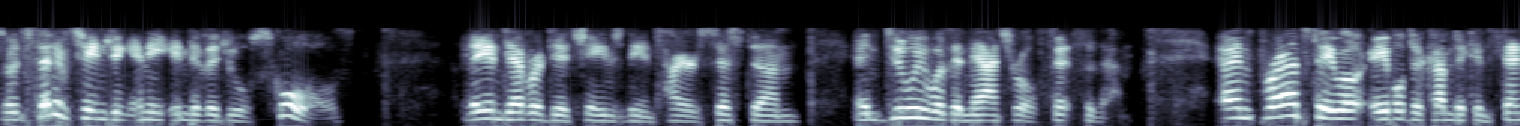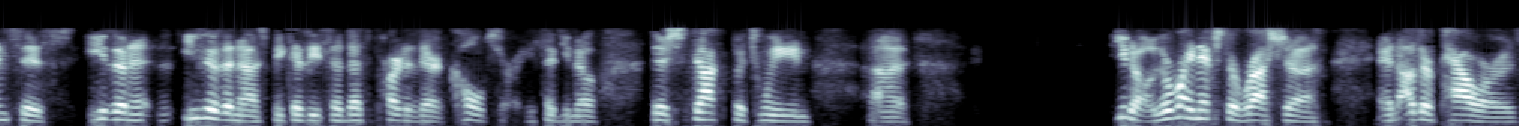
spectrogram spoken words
So instead of changing any individual schools, they endeavored to change the entire system, and Dewey was a natural fit for them. And perhaps they were able to come to consensus either, either than us because he said that's part of their culture. He said, you know, they're stuck between, uh, you know, they're right next to Russia and other powers,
